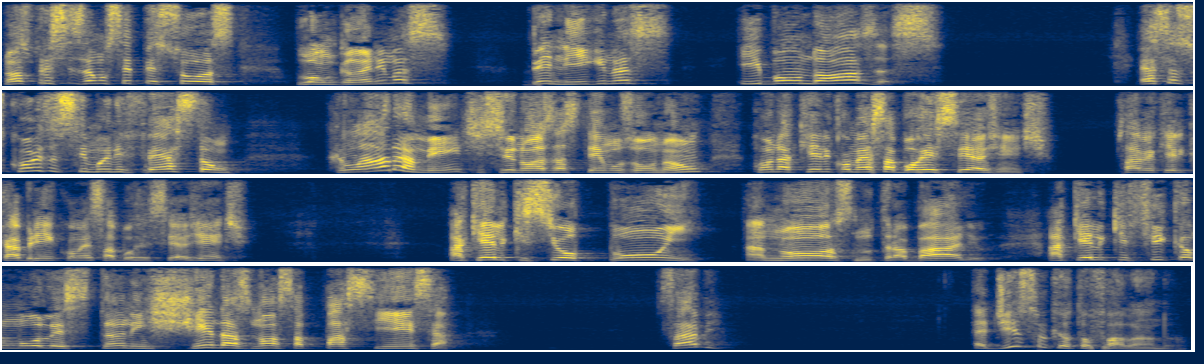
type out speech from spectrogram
nós precisamos ser pessoas longânimas, benignas e bondosas. Essas coisas se manifestam claramente, se nós as temos ou não, quando aquele começa a aborrecer a gente. Sabe aquele cabrinho que começa a aborrecer a gente? Aquele que se opõe a nós no trabalho, aquele que fica molestando, enchendo as nossa paciência. Sabe? É disso que eu estou falando.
